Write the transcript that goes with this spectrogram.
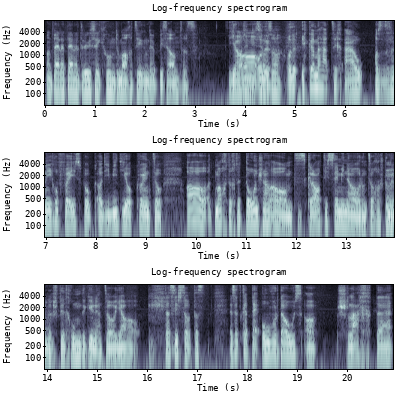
und während diesen drei Sekunden machen sie irgendetwas anderes. Ja, oder, so. oder ich glaube, man hat sich auch, also das habe ich auf Facebook, an die Video gewöhnt, so, ah, mach doch den Ton schnell an und das ist ein Gratis-Seminar und so kannst du Mhm. möglichst viele Kunden gewinnen. So, ja, das ist so, das, es hat glaube der Overdose an schlechten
